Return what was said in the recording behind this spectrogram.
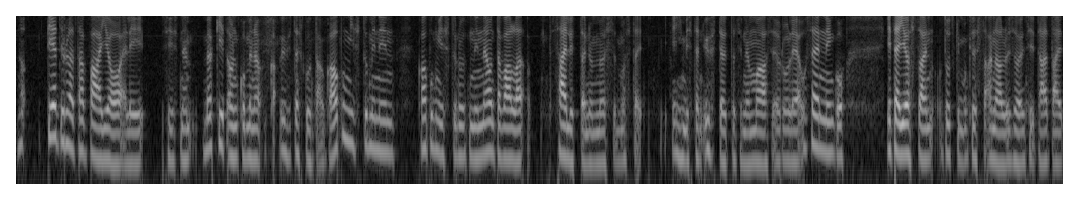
No tietyllä tapaa joo, eli siis ne mökit on, kun meidän yhteiskunta on kaupungistuminen, niin kaupungistunut, niin ne on tavallaan säilyttänyt myös semmoista ihmisten yhteyttä sinne maaseudulle. Ja usein niin kuin itse jossain tutkimuksessa analysoin sitä tai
